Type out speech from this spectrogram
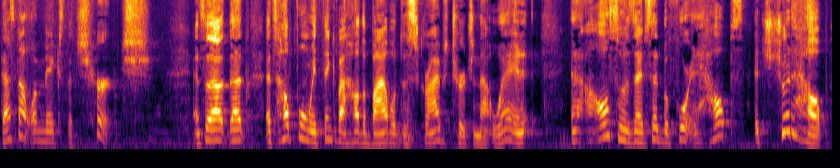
that's not what makes the church. And so that, that, it's helpful when we think about how the Bible describes church in that way. And, and also, as I've said before, it helps, it should help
